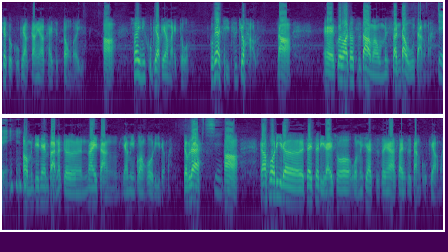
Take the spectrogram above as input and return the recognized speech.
这个股票刚要开始动而已啊，所以你股票不要买多，股票几只就好了。啊。哎，桂花都知道嘛，我们三到五档嘛，对，啊，我们今天把那个那一档阳明光获利了嘛，对不对？是。啊，那获利的在这里来说，我们现在只剩下三四档股票嘛，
